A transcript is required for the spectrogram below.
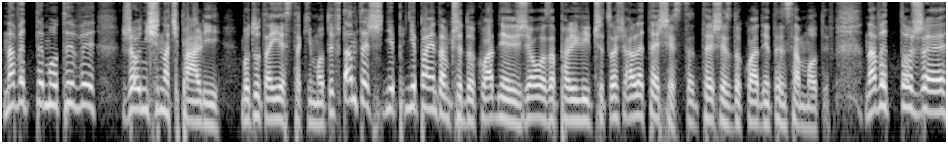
nawet te motywy, że oni się naćpali, bo tutaj jest taki motyw. Tam też, nie, nie pamiętam, czy dokładnie zioło zapalili, czy coś, ale też jest, też jest dokładnie ten sam motyw. Nawet to, że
